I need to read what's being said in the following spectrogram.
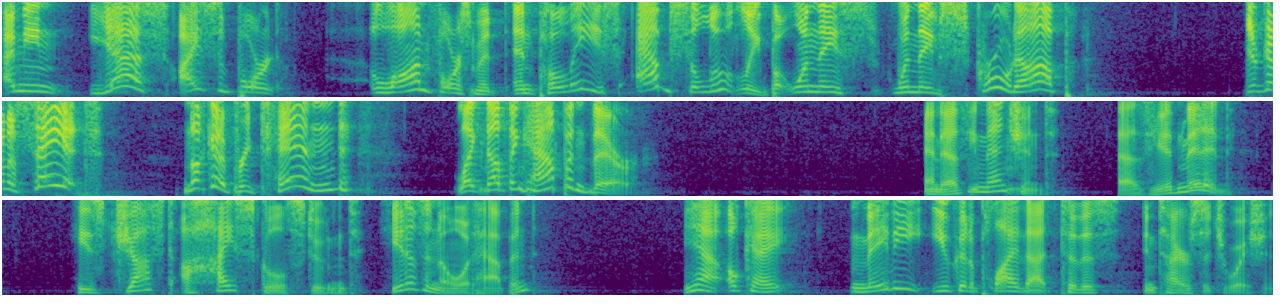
I mean, yes, I support law enforcement and police, absolutely. But when they when they've screwed up, you're going to say it. I'm not going to pretend like nothing happened there. And as he mentioned, as he admitted, he's just a high school student. He doesn't know what happened. Yeah, okay. Maybe you could apply that to this entire situation.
